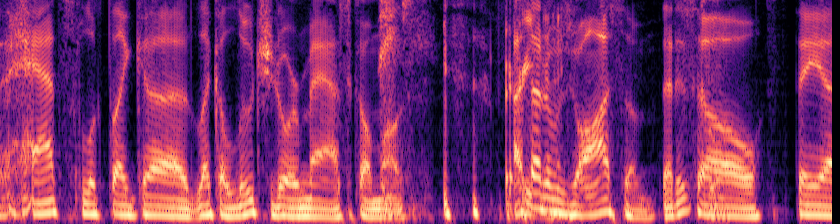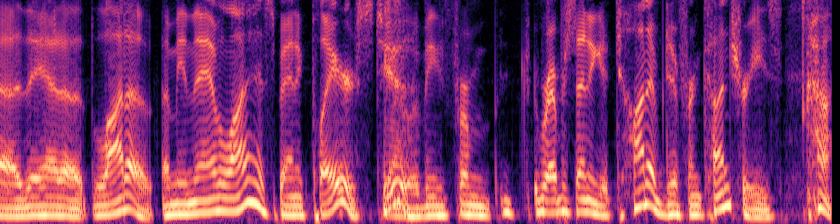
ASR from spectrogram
hats looked like uh, like a luchador mask almost. I Very thought it was nice. awesome. That is so. They uh, they had a lot of. I mean, they have a lot of Hispanic players too. Yeah. I mean, from representing a ton of different countries. Huh.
